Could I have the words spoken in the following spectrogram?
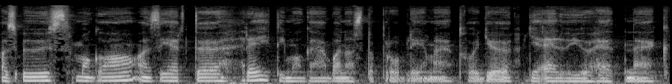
az ősz maga azért rejti magában azt a problémát, hogy ugye előjöhetnek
